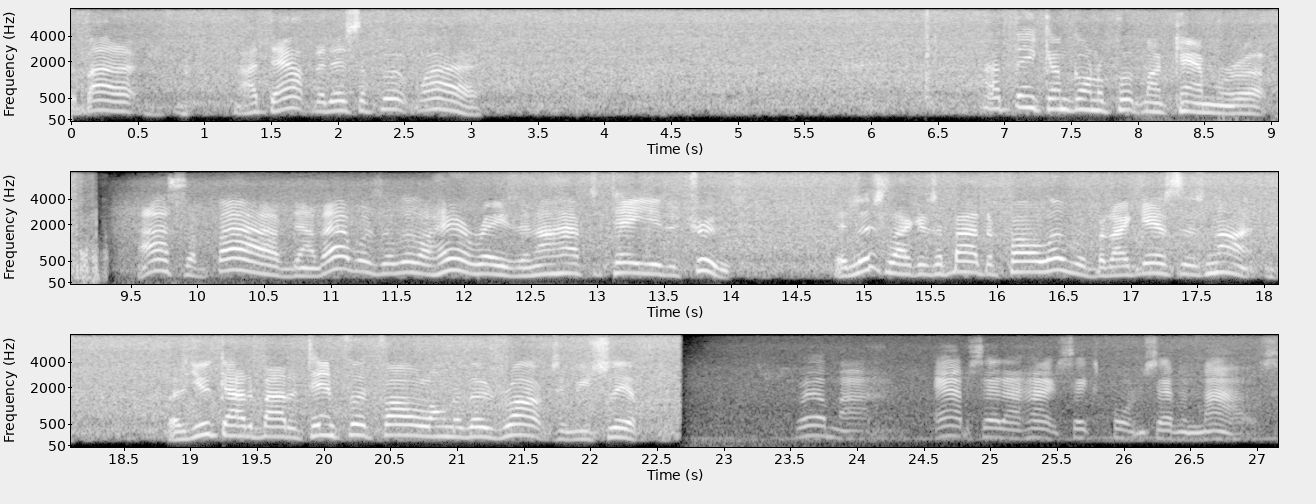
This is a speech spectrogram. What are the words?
About, I doubt that it's a foot wide. I think I'm gonna put my camera up. I survived. Now that was a little hair raising, I have to tell you the truth. It looks like it's about to fall over, but I guess it's not. But you got about a 10 foot fall onto those rocks if you slip. Well, my app said I hiked 6.7 miles.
